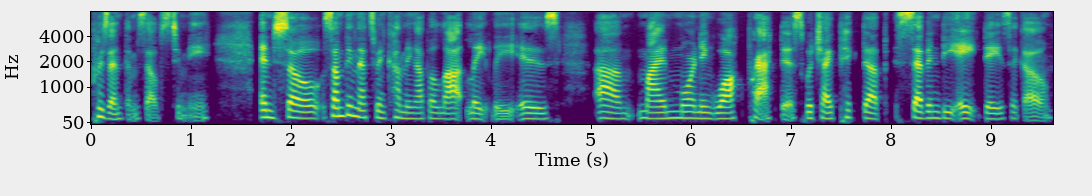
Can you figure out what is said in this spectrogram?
present themselves to me. And so, something that's been coming up a lot lately is um, my morning walk practice, which I picked up 78 days ago.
